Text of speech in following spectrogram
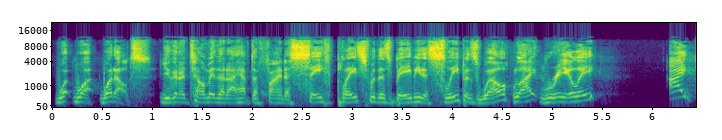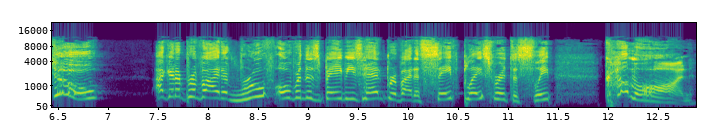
What, what, what else? You're to tell me that I have to find a safe place for this baby to sleep as well? Like, really? I do? I got to provide a roof over this baby's head, provide a safe place for it to sleep? Come on.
